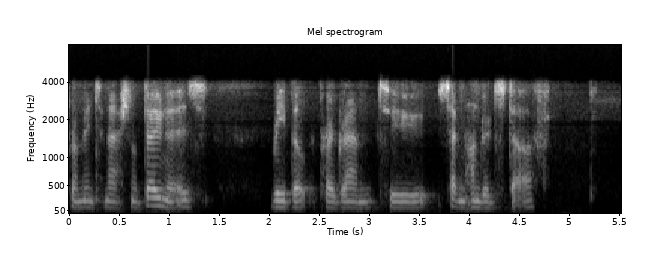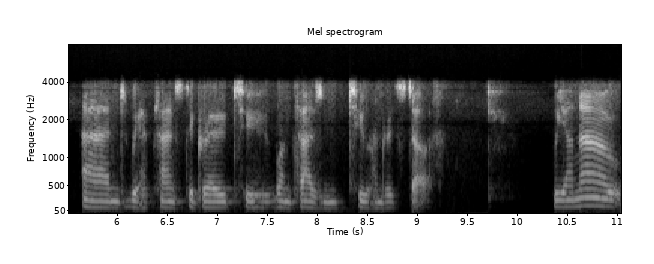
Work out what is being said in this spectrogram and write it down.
from international donors, rebuilt the program to 700 staff. And we have plans to grow to 1,200 staff. We are now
